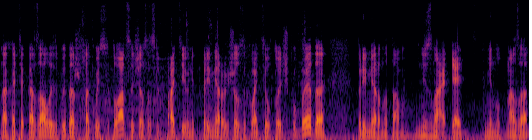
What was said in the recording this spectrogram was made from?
Да, хотя, казалось бы, даже в такой ситуации, сейчас, если противник, к примеру, еще захватил точку Б, да, примерно там, не знаю, 5 минут назад,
